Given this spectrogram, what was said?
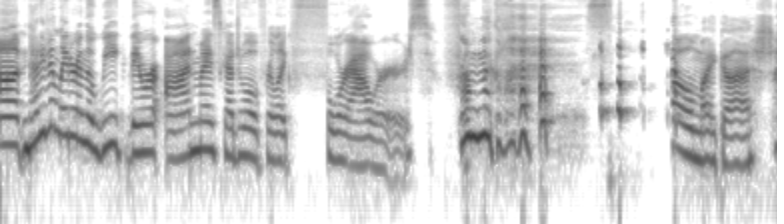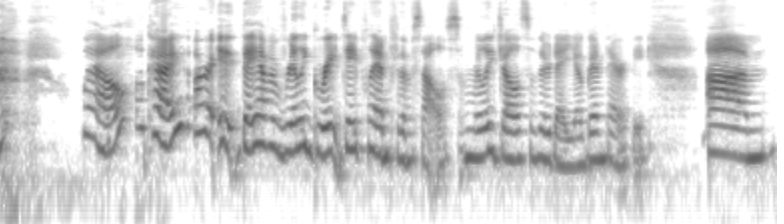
Uh, not even later in the week. They were on my schedule for like four hours from the class. oh my gosh. Well, okay. All right. It, they have a really great day planned for themselves. I'm really jealous of their day, yoga and therapy. Um,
